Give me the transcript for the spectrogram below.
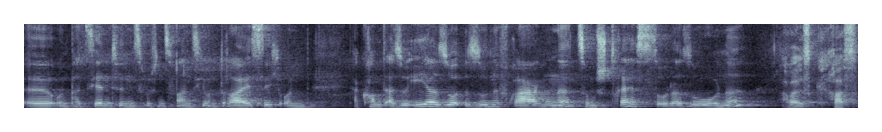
äh, und Patientinnen zwischen 20 und 30 und da kommt also eher so, so eine Frage ne, zum Stress oder so. Ne? Aber ist krass,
